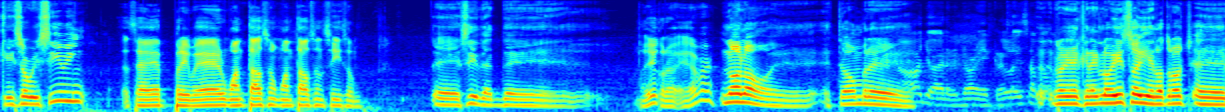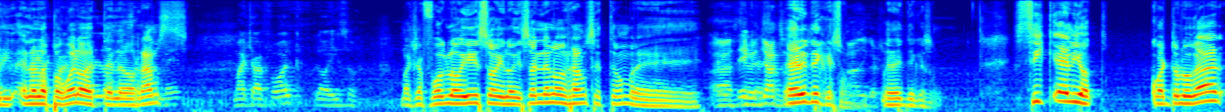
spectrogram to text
que hizo receiving. Ese primer 1000, 1000 season. Eh, sí, desde. No, yo creo ever. No, no, eh, este hombre. No, yo, Rory Craig lo hizo con- Roger Craig lo hizo y el otro, eh, el, el de los pejuelos, este, el de lo los Rams. Marshall Falk lo hizo. Marshall Falk lo hizo y lo hizo el de los Rams, este hombre. Ah, Steven Steven Jackson. Jackson. Eric Dickerson. Eric Dickerson. Zeke Elliott, cuarto lugar.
